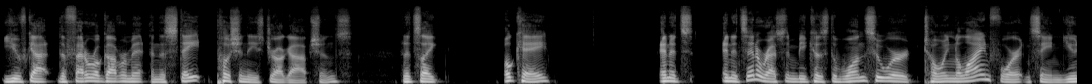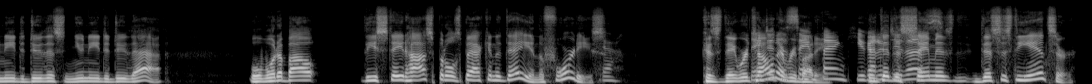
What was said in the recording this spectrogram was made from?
You've got the federal government and the state pushing these drug options. And it's like, okay. And it's and it's interesting because the ones who were toeing the line for it and saying you need to do this and you need to do that. Well, what about these state hospitals back in the day in the 40s? Yeah. Because they were They telling did the everybody. same thing. You they got to did do the this. same as this is the answer.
